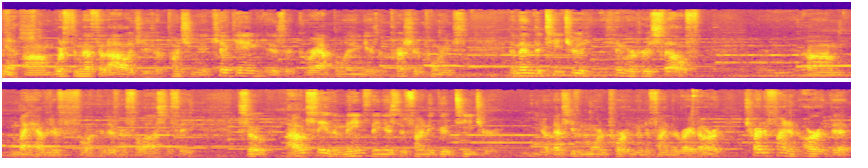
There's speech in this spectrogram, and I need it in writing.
Yes. Um, what's the methodology? Is it punching and kicking? Is it grappling? Is it pressure points? And then the teacher, him or herself, um, might have a different, a different philosophy. So I would say the main thing is to find a good teacher. You know, that's even more important than to find the right art. Try to find an art that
